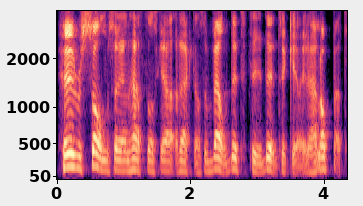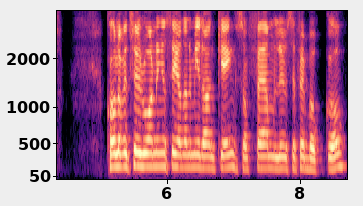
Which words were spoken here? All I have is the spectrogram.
Hur som så är det en häst som ska räknas väldigt tidigt tycker jag i det här loppet. Kollar vi turordningen sedan i min ranking så 5 Lucifer Bocco.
